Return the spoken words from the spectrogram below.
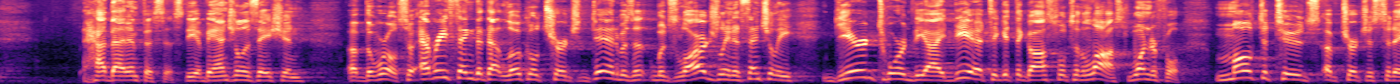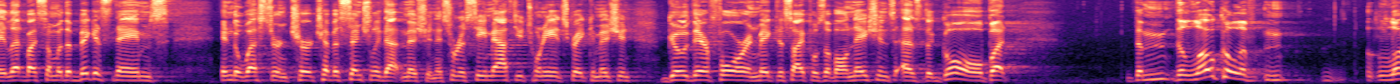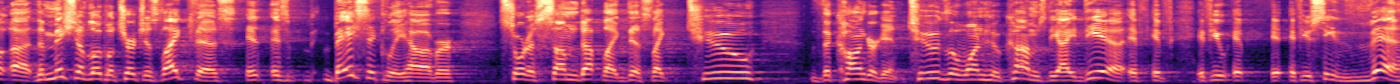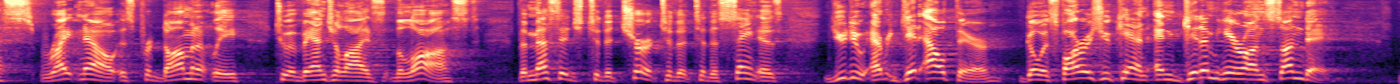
had that emphasis, the evangelization of the world. So everything that that local church did was, was largely and essentially geared toward the idea to get the gospel to the lost. Wonderful. Multitudes of churches today, led by some of the biggest names in the Western church have essentially that mission. They sort of see Matthew 28's Great Commission go therefore and make disciples of all nations as the goal, but the, the local of uh, the mission of local churches like this is, is basically, however, sort of summed up like this like to the congregant, to the one who comes, the idea, if, if, if, you, if, if you see this right now, is predominantly to evangelize the lost, the message to the church, to the, to the saint is you do every, get out there, go as far as you can, and get them here on Sunday.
